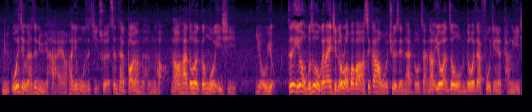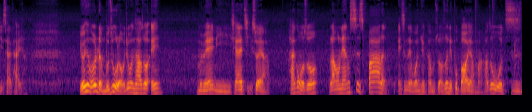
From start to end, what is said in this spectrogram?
女，我一直以为她是女孩哦，她已经五十几岁了，身材保养的很好，然后她都会跟我一起游泳。这个游泳不是我跟他一起搂搂抱抱，是刚好我去的时间他也都在。然后游完之后，我们都会在附近的躺椅一起晒太阳。有一天我就忍不住了，我就问他说：“哎，妹妹，你现在几岁啊？”他跟我说：“老娘四十八了。”哎，真的完全看不出来。我说：“你不保养吗？”他说：“我只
